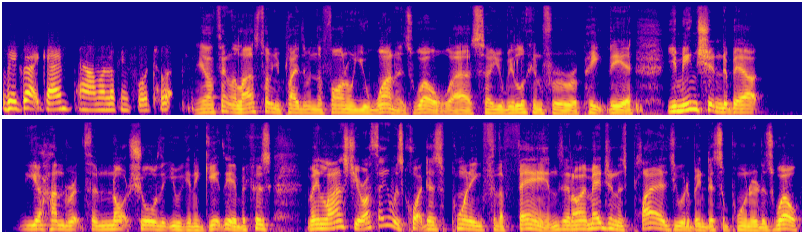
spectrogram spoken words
It'll be a great game. Um, I'm looking forward to it. Yeah, I think the last time you played them in the final, you won as well. Uh, so you'll be looking for a repeat there. You mentioned about your hundredth and not sure that you were going to get there because I mean last year I think it was quite disappointing for the fans and I imagine as players you would have been disappointed as well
